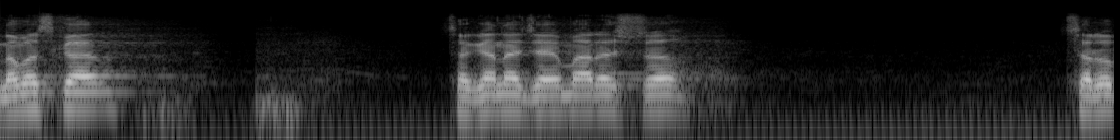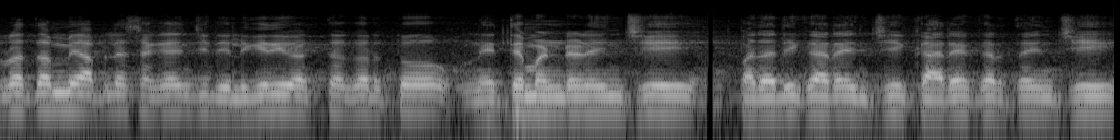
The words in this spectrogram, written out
नमस्कार. सगळ्यांना जय महाराष्ट्र. सर्वप्रथम मी आपल्या सगळ्यांची दिलगिरी व्यक्त करतो. नेते मंडळींची पदाधिकाऱ्यांची कार्यकर्त्यांची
